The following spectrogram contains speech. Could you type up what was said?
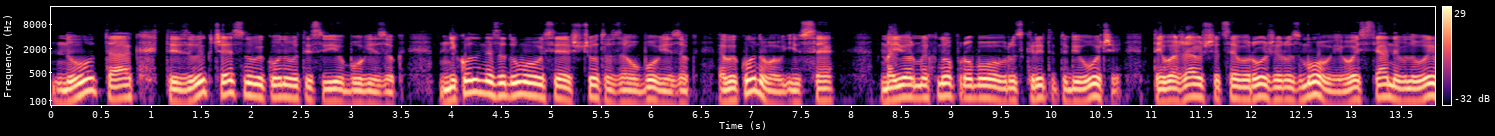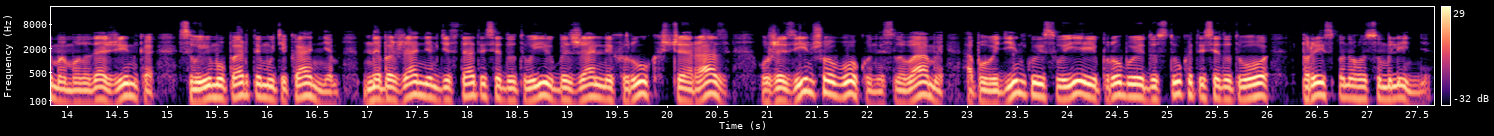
Ну, так, ти звик чесно виконувати свій обов'язок. Ніколи не задумувався, що то за обов'язок, виконував і все. Майор Михно пробував розкрити тобі очі. Ти вважав, що це ворожі розмови, і ось ця невловима молода жінка своїм упертим утіканням, небажанням дістатися до твоїх безжальних рук ще раз, уже з іншого боку, не словами, а поведінкою своєї пробує достукатися до твого приспаного сумління.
